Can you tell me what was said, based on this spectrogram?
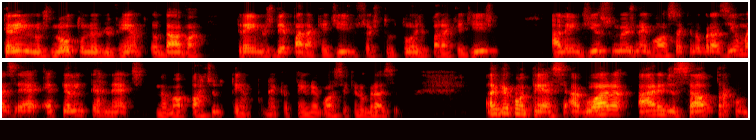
treinos no túnel de vento, eu dava treinos de paraquedismo, sou instrutor de paraquedismo. Além disso, meus negócios aqui no Brasil, mas é, é pela internet, na maior parte do tempo, né, que eu tenho negócio aqui no Brasil. Aí o que acontece? Agora a área de salto está com,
